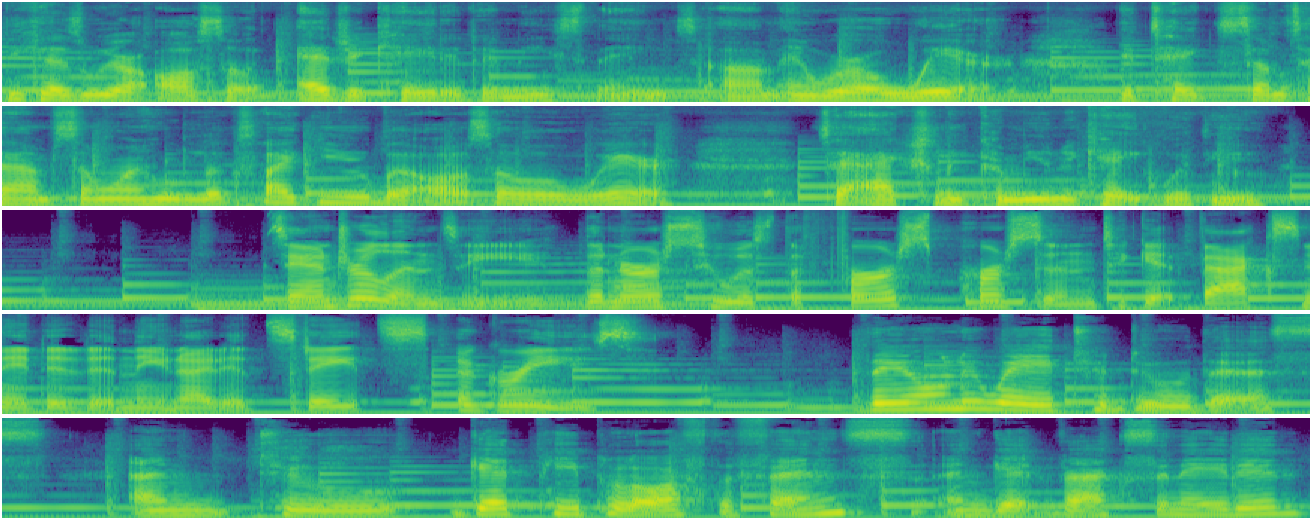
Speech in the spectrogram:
because we are also educated in these things um, and we're aware. It takes sometimes someone who looks like you but also aware to actually communicate with you. Sandra Lindsay, the nurse who was the first person to get vaccinated in the United States, agrees. The only way to do this and to get people off the fence and get vaccinated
